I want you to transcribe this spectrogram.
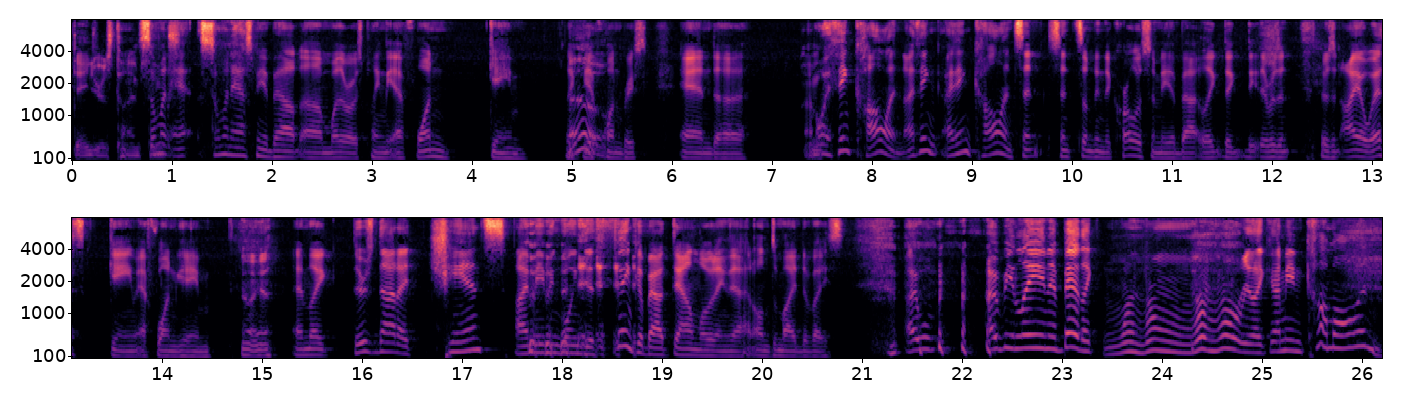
Dangerous times. Someone a- someone asked me about um, whether I was playing the F one game, like the Oh. F one race, and uh, oh, I think Colin. I think I think Colin sent sent something to Carlos and me about like the, the, there was an there was an iOS game F one game, Oh yeah. and like, there's not a chance I'm even going to think about downloading that onto my device. I will. I would be laying in bed like, vroom, vroom, vroom, like I mean, come on.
